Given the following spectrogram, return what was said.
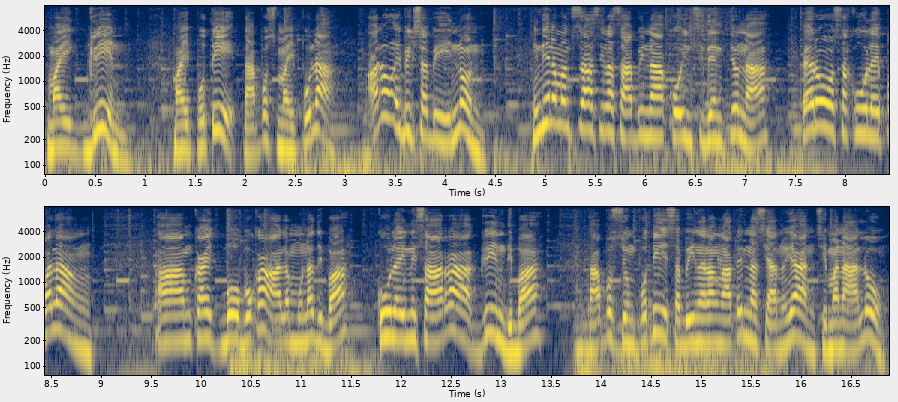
May green, may puti, tapos may pula. Anong ibig sabihin nun? Hindi naman sa sinasabi na coincident yun ha, pero sa kulay pa lang. Um, kahit bobo ka, alam mo na 'di ba? Kulay ni Sara, green 'di ba? Tapos yung puti, sabihin na lang natin na si ano 'yan, si Manalo.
